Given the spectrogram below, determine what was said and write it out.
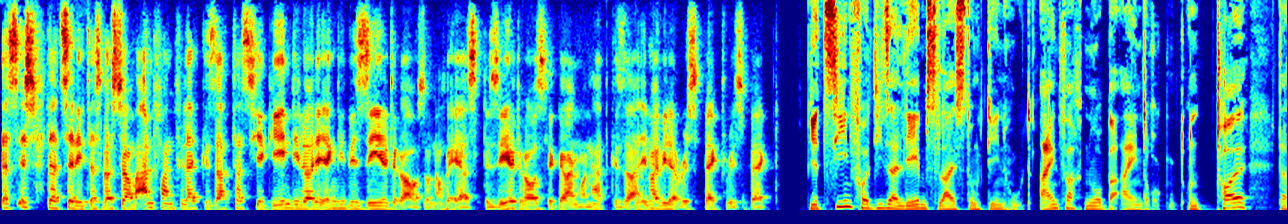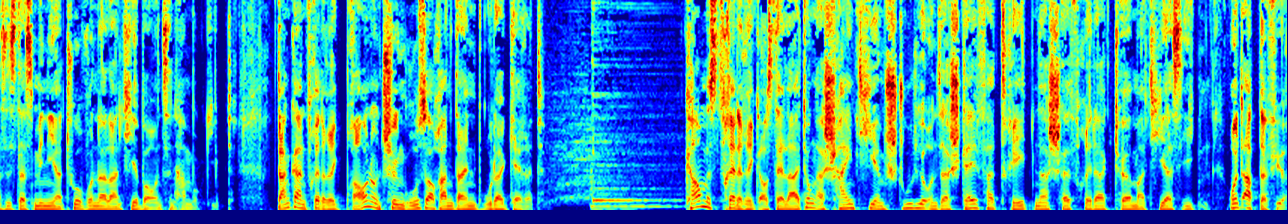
das ist tatsächlich das, was du am Anfang vielleicht gesagt hast, hier gehen die Leute irgendwie beseelt raus. Und auch er ist beseelt rausgegangen und hat gesagt, immer wieder Respekt, Respekt. Wir ziehen vor dieser Lebensleistung den Hut. Einfach nur beeindruckend. Und toll, dass es das Miniaturwunderland hier bei uns in Hamburg gibt. Danke an Frederik Braun und schönen Gruß auch an deinen Bruder Gerrit. Kaum ist Frederik aus der Leitung, erscheint hier im Studio unser stellvertretender Chefredakteur Matthias Iken. Und ab dafür.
